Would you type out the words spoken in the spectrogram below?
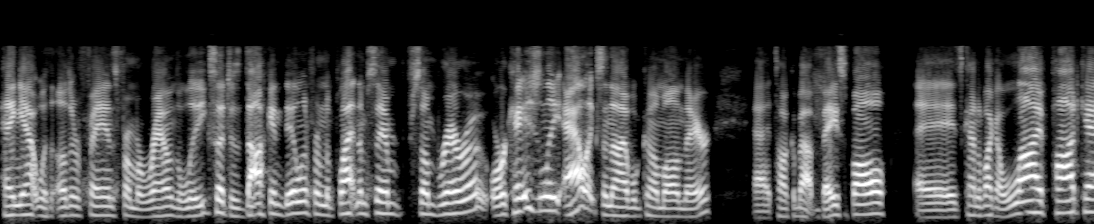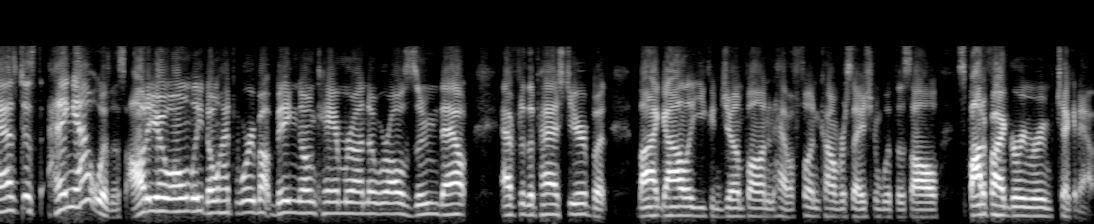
Hang out with other fans from around the league, such as Doc and Dylan from the Platinum Sam- Sombrero, or occasionally Alex and I will come on there, uh, talk about baseball. Uh, it's kind of like a live podcast. Just hang out with us. Audio only. Don't have to worry about being on camera. I know we're all zoomed out after the past year, but by golly, you can jump on and have a fun conversation with us all. Spotify Green Room, check it out.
